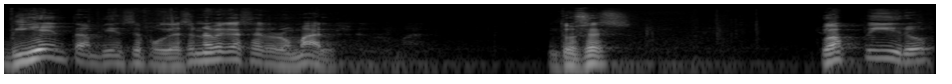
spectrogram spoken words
bien también se podía hacer, no había que hacerlo mal. Entonces, yo aspiro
